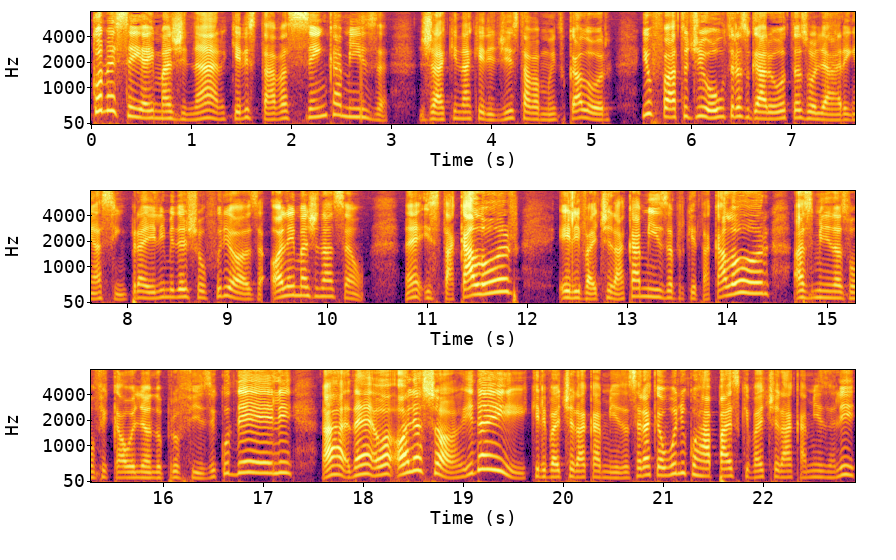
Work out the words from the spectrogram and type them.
Comecei a imaginar que ele estava sem camisa, já que naquele dia estava muito calor. E o fato de outras garotas olharem assim para ele me deixou furiosa. Olha a imaginação. Né? Está calor, ele vai tirar a camisa porque está calor, as meninas vão ficar olhando para o físico dele. Ah, né? Olha só, e daí que ele vai tirar a camisa? Será que é o único rapaz que vai tirar a camisa ali?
